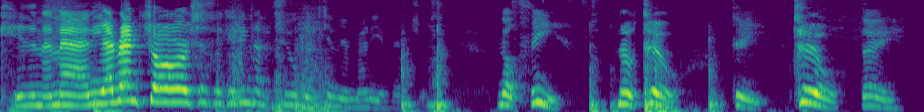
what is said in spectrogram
Kid and Maddie Adventures. Since we're giving them two Winston and Maddie adventures. No, three. No, two, Three. two. Three.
